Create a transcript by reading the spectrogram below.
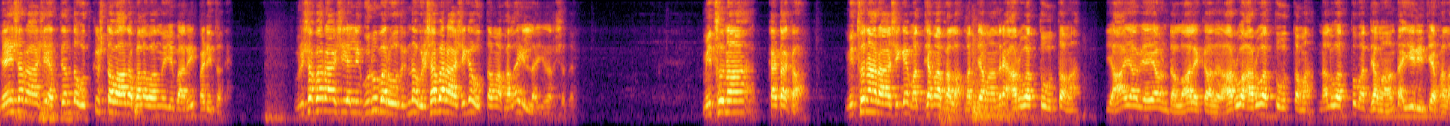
ಮೇಷರಾಶಿ ಅತ್ಯಂತ ಉತ್ಕೃಷ್ಟವಾದ ಫಲವನ್ನು ಈ ಬಾರಿ ಪಡೀತದೆ. ವೃಷಭ ರಾಶಿಯಲ್ಲಿ ಗುರು ಬರುವುದರಿಂದ ವೃಷಭ ರಾಶಿಗೆ ಉತ್ತಮ ಫಲ ಇಲ್ಲ ಈ ವರ್ಷದಲ್ಲಿ. ಮಿಥುನ ಕಟಕ. ಮಿಥುನ ರಾಶಿಗೆ ಮಧ್ಯಮ ಫಲ. ಮಧ್ಯಮ ಅಂದ್ರೆ ಅರವತ್ತು ಉತ್ತಮ. ಆಯ ವ್ಯಯ ಉಂಟಲ್ಲ, ಆ ಲೆಕ್ಕ ಅರುವ ಅರವತ್ತು ಉತ್ತಮ, ನಲವತ್ತು ಮಧ್ಯಮ ಅಂತ ಈ ರೀತಿಯ ಫಲ.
